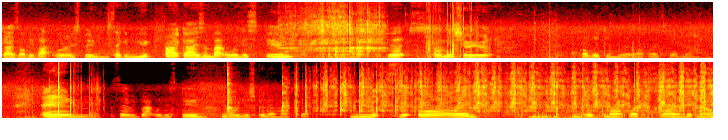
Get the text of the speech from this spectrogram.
Guys, I'll be back with a spoon in a second. Right guys, I'm back with a spoon. Yes, let me show you it. Probably could do it like this, but no. Um, so we're back with a spoon. Now we're just going to have to mix it all in. It just come out like a slime a bit now.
